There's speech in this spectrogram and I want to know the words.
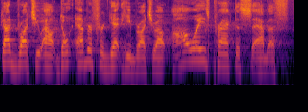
God brought you out. Don't ever forget he brought you out. Always practice Sabbath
